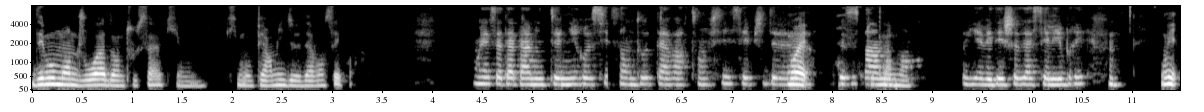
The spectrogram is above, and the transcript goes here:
des moments de joie dans tout ça qui m'ont qui permis d'avancer. quoi. Oui, ça t'a permis de tenir aussi sans doute d'avoir ton fils et puis de ouais, un moment où il y avait des choses à célébrer. Oui,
